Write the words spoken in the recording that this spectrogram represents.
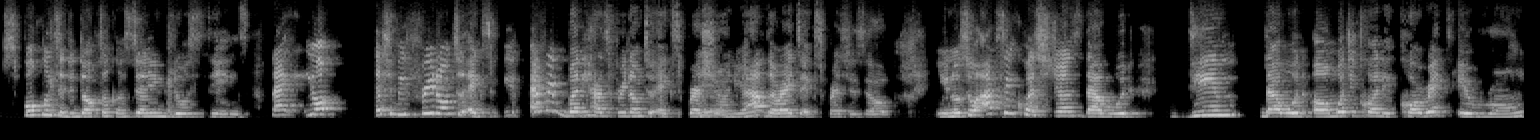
spoken to the doctor concerning those things. Like you're there should be freedom to ex everybody has freedom to expression you have the right to express yourself you know so asking questions that would deem that would um what do you call it correct a wrong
